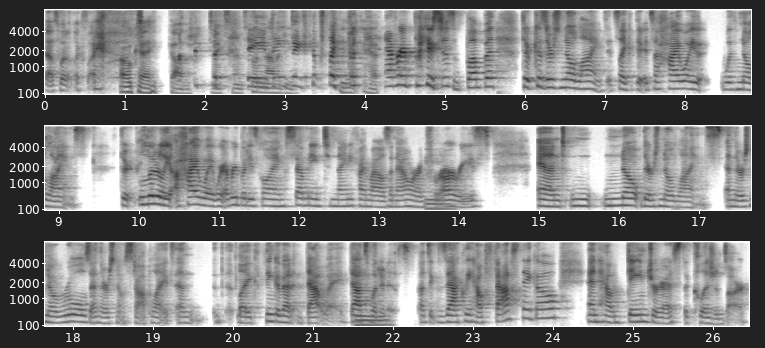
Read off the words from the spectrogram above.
That's what it looks like. Okay, got it. Makes sense. ding, ding, ding. It's like yeah, yeah. everybody's just bumping there because there's no lines. It's like it's a highway with no lines. They're literally a highway where everybody's going 70 to 95 miles an hour in mm. Ferraris and no there's no lines and there's no rules and there's no stoplights and like think about it that way that's mm. what it mm-hmm. that's exactly how fast they go and how dangerous the collisions are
